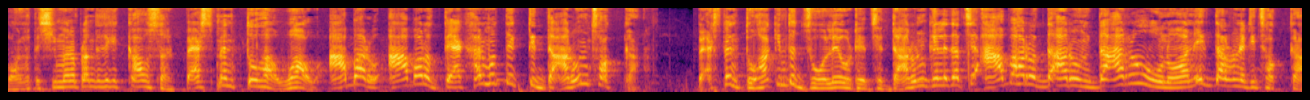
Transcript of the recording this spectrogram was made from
বল হাতে সীমানা প্রান্ত থেকে কাউসার ব্যাটসম্যান তোহা ওয়াও আবারও আবারও দেখার মধ্যে একটি দারুণ ছক্কা। ব্যাটসম্যান তোহা কিন্তু জ্বলে উঠেছে, দারুণ খেলে যাচ্ছে, আবারও দারুণ দারুণ, অনেক দারুণ একটি ছক্কা।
